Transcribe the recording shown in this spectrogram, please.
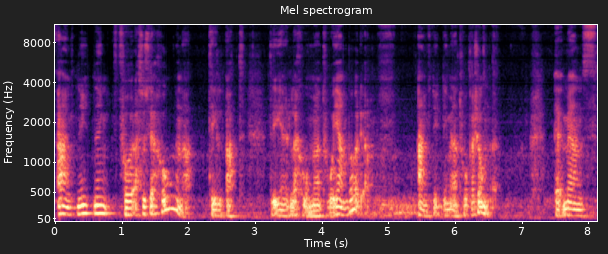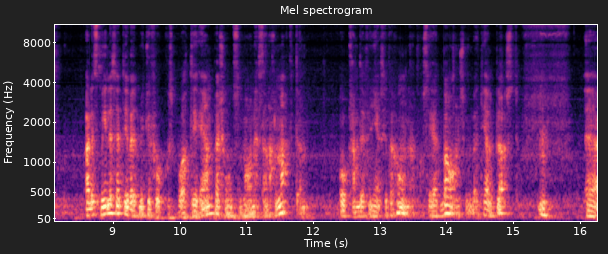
anknytning för associationerna till att det är en relation mellan två jämbördiga. Anknytning mellan två personer. Eh, Medan Alice Miller sätter ju väldigt mycket fokus på att det är en person som har nästan all makten och kan definiera situationen och så är det ett barn som är väldigt hjälplöst. Eh,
